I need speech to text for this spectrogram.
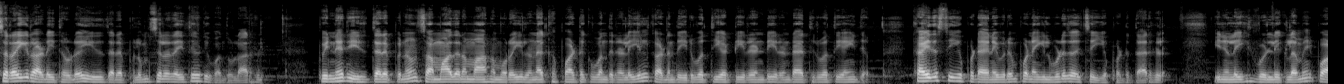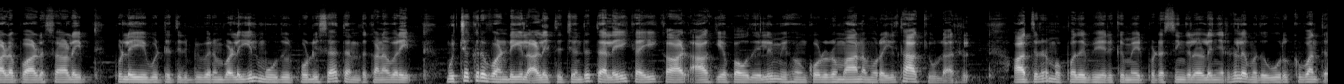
சிறையில் அடைத்தவுடன் இருதரப்பிலும் சிலரை தேடி வந்துள்ளார்கள். பின்னர் இரு தரப்பினும் சமாதானமான முறையில் இணக்கப்பாட்டுக்கு வந்த நிலையில் கடந்த இருபத்தி எட்டு இரண்டு இரண்டாயிரத்தி இருபத்தி ஐந்து கைது செய்யப்பட்ட அனைவரும் புனையில் விடுதலை செய்யப்பட்டார்கள் இந்நிலையில் வெள்ளிக்கிழமை பாட பாடசாலை பிள்ளையை விட்டு திரும்பி வரும் வழியில் மூதூர் போலீசார் தனது கணவரை முச்சக்கர வண்டியில் அழைத்துச் சென்று தலை கை கால் ஆகிய பகுதிகளில் மிகவும் கொடூரமான முறையில் தாக்கியுள்ளார்கள். அத்துடன் முப்பது பேருக்கு மேற்பட்ட சிங்கள இளைஞர்கள் எமது ஊருக்கு வந்து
